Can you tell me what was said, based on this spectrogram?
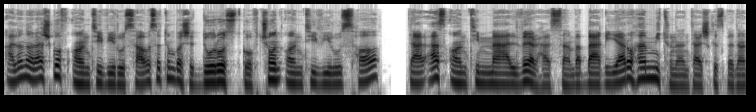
الان آرش گفت آنتی ویروس حواستون باشه. درست گفت. چون آنتی ویروس ها در اصل آنتی ملور هستن و بقیه رو هم می‌تونن تشخیص بدن.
